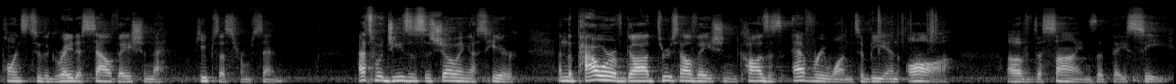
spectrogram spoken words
points to the greatest salvation that keeps us from sin. That's what Jesus is showing us here. And the power of God through salvation causes everyone to be in awe of the signs that they see.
